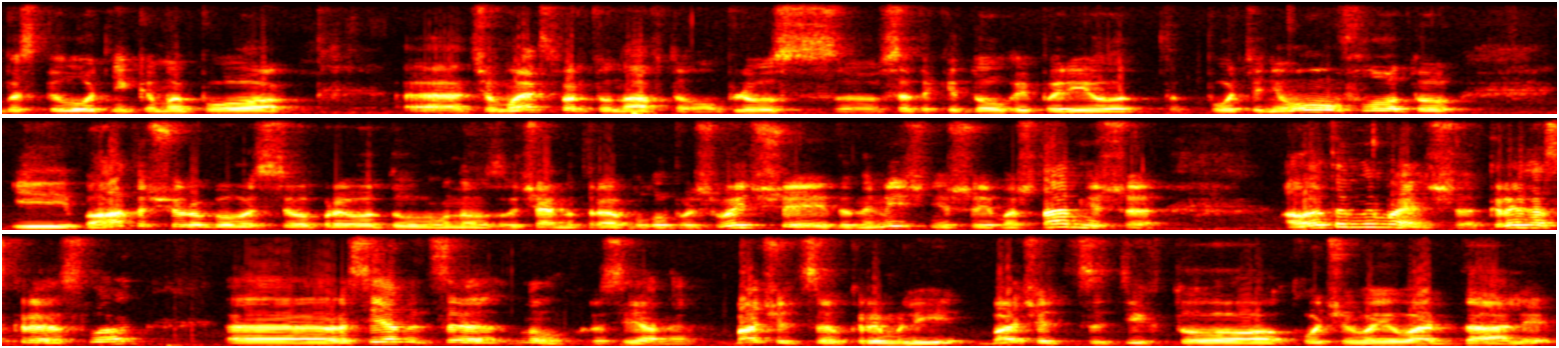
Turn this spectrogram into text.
безпілотниками по е, цьому експорту нафтовому, плюс е, все-таки довгий період по тіньовому флоту. І багато що робилось з цього приводу. Воно, звичайно, треба було б швидше, і динамічніше, і масштабніше. Але тим не менше, крига з кресла. Е, росіяни це, ну, росіяни бачать це в Кремлі, бачать це ті, хто хоче воювати далі.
